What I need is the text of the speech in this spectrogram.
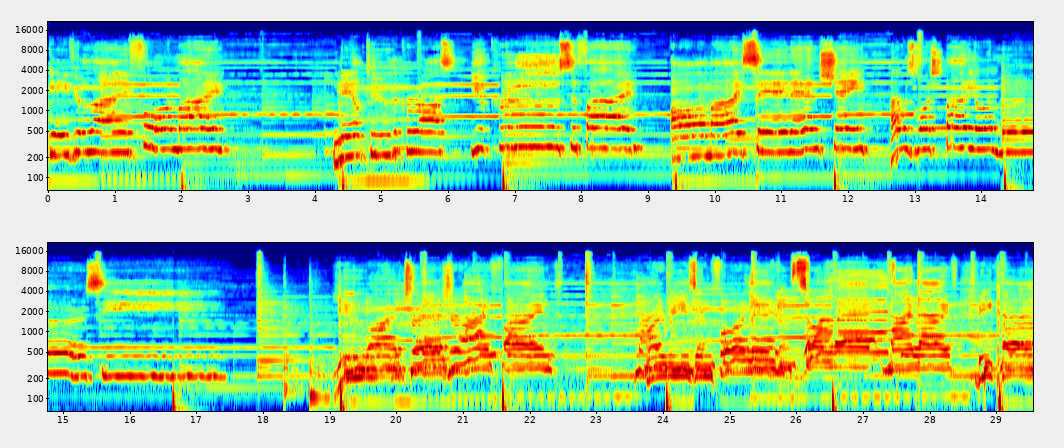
gave your life for mine. Nailed to the cross, you crucified all my sin and shame. I was washed by your mercy. You are the treasure I find, my reason for living. So let my life become.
